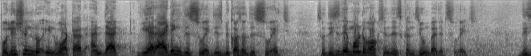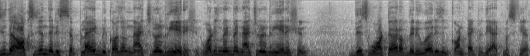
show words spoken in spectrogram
pollution in water and that we are adding this sewage, this is because of this sewage. So, this is the amount of oxygen that is consumed by that sewage this is the oxygen that is supplied because of natural reaeration. What is meant by natural reaeration? This water of the river is in contact with the atmosphere,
